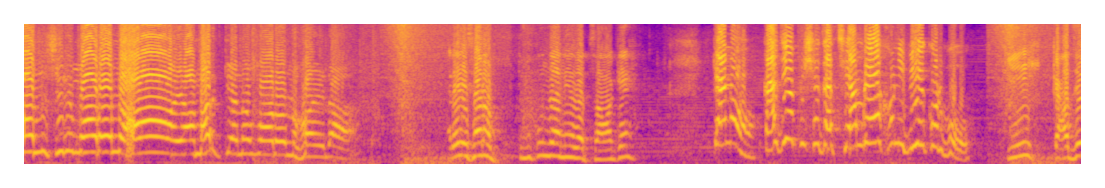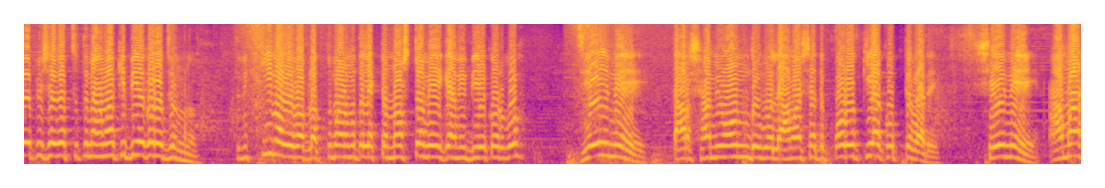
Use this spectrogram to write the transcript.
মানুষের মরণ হয়, আমার কেন মরণ হয় না? আরে এই তুমি কোন জায়গায় নিয়ে যাচ্ছ আমাকে? কেন? কাজে অফিসে যাচ্ছি আমরা এখনই বিয়ে করব। কি? কাজে অফিসে যাচ্ছ তুমি আমাকে বিয়ে করার জন্য? তুমি কীভাবে ভাবলা তোমার মতো একটা নষ্ট মেয়েকে আমি বিয়ে করব? যে মেয়ে তার স্বামী অন্ধ বলে আমার সাথে পরকিয়া করতে পারে সেই মেয়ে আমার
